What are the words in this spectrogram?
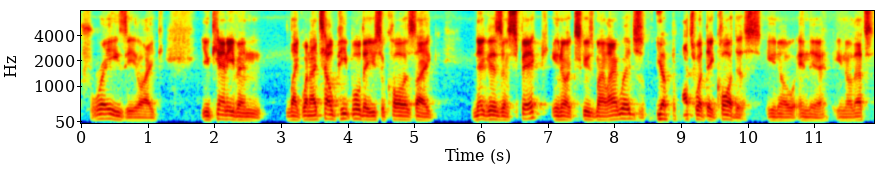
crazy like you can't even like when i tell people they used to call us like niggas and spick you know excuse my language yep that's what they called us you know in there you know that's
